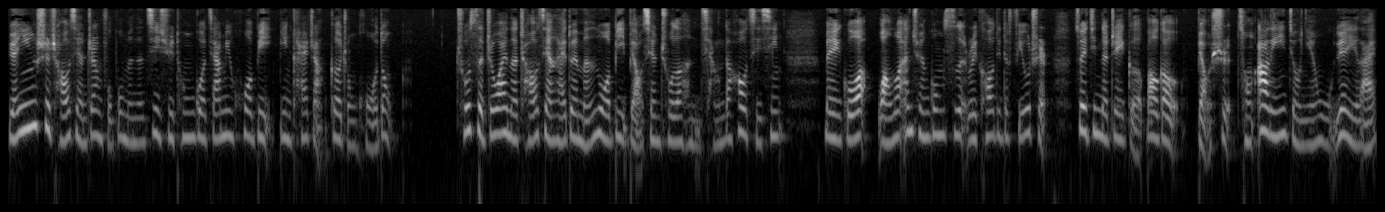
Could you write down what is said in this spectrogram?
原因是朝鲜政府部门呢继续通过加密货币并开展各种活动。除此之外呢，朝鲜还对门罗币表现出了很强的好奇心。美国网络安全公司 Recorded Future 最近的这个报告表示，从2019年5月以来，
